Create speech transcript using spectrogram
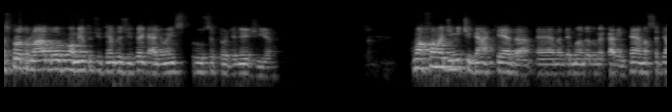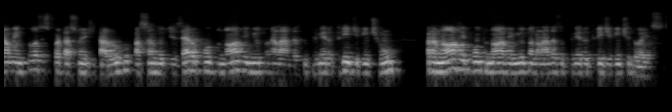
Mas, por outro lado, houve um aumento de vendas de vergalhões para o setor de energia. Como forma de mitigar a queda é, na demanda do mercado interno, a CBA aumentou as exportações de tarugo, passando de 0,9 mil toneladas no primeiro TRI de 21 para 9,9 mil toneladas no primeiro TRI de 22.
